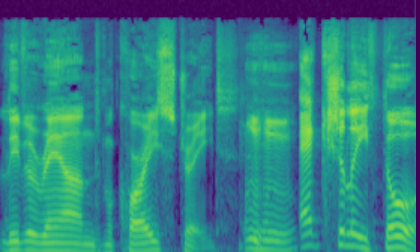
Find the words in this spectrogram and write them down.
live around Macquarie Street, Mm-hmm. actually thought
